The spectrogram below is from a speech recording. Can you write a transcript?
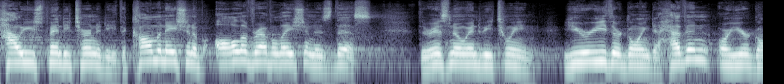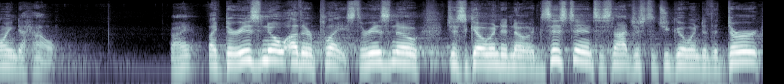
how you spend eternity. The culmination of all of Revelation is this there is no in between. You're either going to heaven or you're going to hell. Right? Like there is no other place. There is no just go into no existence. It's not just that you go into the dirt.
